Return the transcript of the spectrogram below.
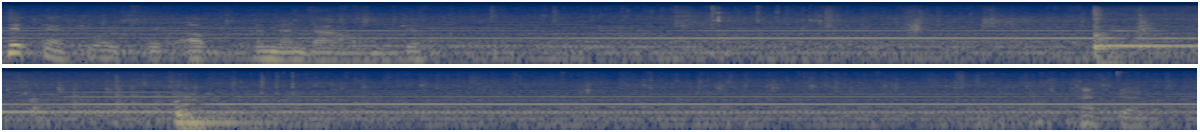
hit that joystick up and then down, again. That's good.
